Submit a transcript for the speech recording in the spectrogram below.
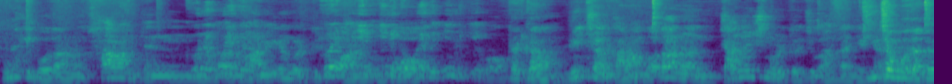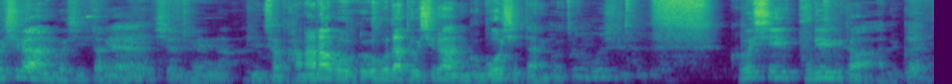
고기보다는 사람 된 그거는 사람 이런 걸 더그 인, 좋아하는 인이 거고 인을 끼고. 그러니까 빈천 가람보다는 자존심을 더 주고 한다는 얘기 빈천보다 더 싫어하는 것이 있다는 거예요. 예. 빈천 예. 빈천 가난하고 그거보다 더 싫어하는 그 무엇이 있다는 그 거죠. 무엇이 나는데? 그것이 불의가 아닐까요? 예?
